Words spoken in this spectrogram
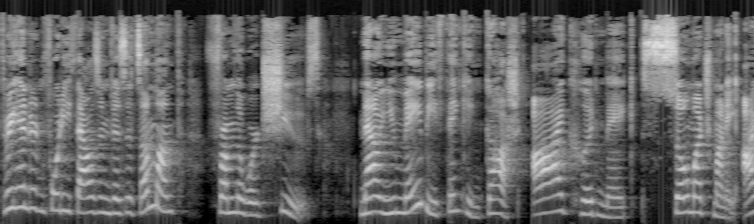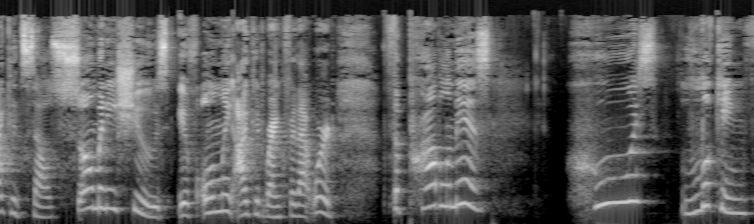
340,000 visits a month from the word shoes. Now you may be thinking, gosh, I could make so much money. I could sell so many shoes if only I could rank for that word. The problem is, who's looking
